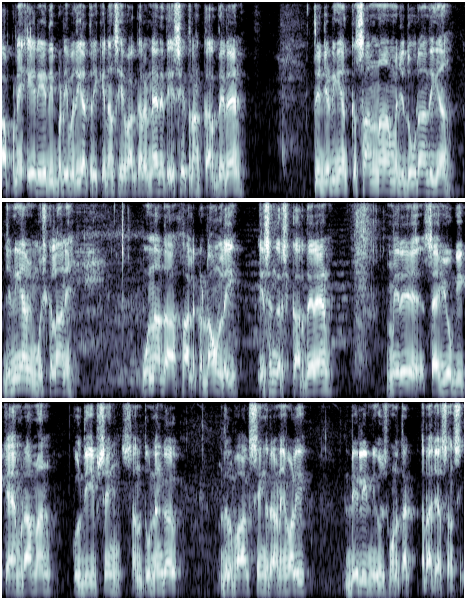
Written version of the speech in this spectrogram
ਆਪਣੇ ਏਰੀਏ ਦੀ ਬੜੀ ਵਧੀਆ ਤਰੀਕੇ ਨਾਲ ਸੇਵਾ ਕਰਨ ਰਹੇ ਨੇ ਤੇ ਇਸੇ ਤਰ੍ਹਾਂ ਕਰਦੇ ਰਹਿਣ ਤੇ ਜਿਹੜੀਆਂ ਕਿਸਾਨਾਂ ਮਜ਼ਦੂਰਾਂ ਦੀਆਂ ਜਿੰਨੀਆਂ ਵੀ ਮੁਸ਼ਕਲਾਂ ਨੇ, ਉਹਨਾਂ ਦਾ ਹੱਲ ਕਢਾਉਣ ਲਈ ਇਹ ਸੰਘਰਸ਼ ਕਰਦੇ ਰਹਿਣ। ਮੇਰੇ ਸਹਿਯੋਗੀ cameraman Kuldeep Singh Santu Nangal Dilbagh Singh Ranewali daily news ਹੁਣ ਤੱਕ ਰਾਜਾ ਸੰਸੀ।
